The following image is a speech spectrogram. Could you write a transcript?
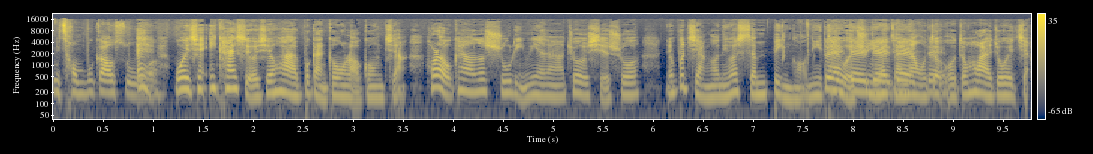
你从不告诉我。哎、我以前一开始有些话还不敢跟我老公讲，后来我看到这书里面啊，就有写说你不讲哦，你会生病哦，你太委屈，你会怎样？我就我就后来就会讲，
